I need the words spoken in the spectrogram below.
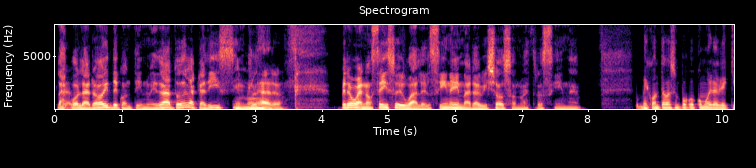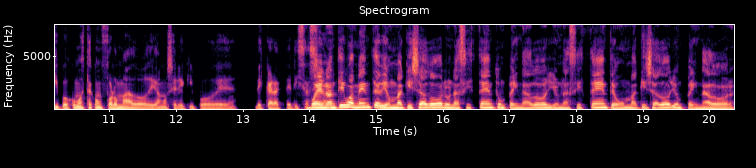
Las claro. Polaroid de continuidad, todo era carísimo. claro. Pero bueno, se hizo igual el cine y maravilloso nuestro cine. Me contabas un poco cómo era el equipo, cómo está conformado, digamos, el equipo de, de caracterización. Bueno, antiguamente había un maquillador, un asistente, un peinador y un asistente, o un maquillador y un peinador.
